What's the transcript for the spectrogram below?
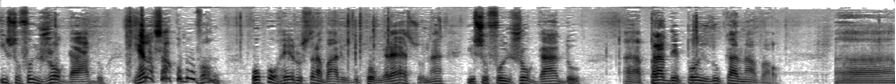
isso foi jogado em relação a como vão ocorrer os trabalhos do Congresso, né? Isso foi jogado ah, para depois do Carnaval. Ah,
